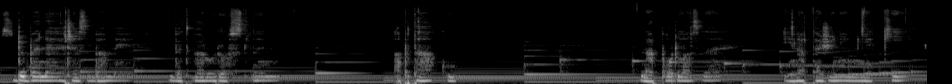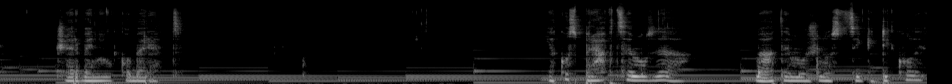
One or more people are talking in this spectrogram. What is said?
zdobené řezbami ve tvaru rostlin a ptáků. Na podlaze je natažený měkký červený koberec. Jako správce muzea máte možnost si kdykoliv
